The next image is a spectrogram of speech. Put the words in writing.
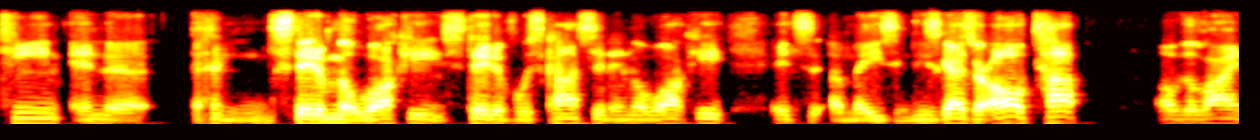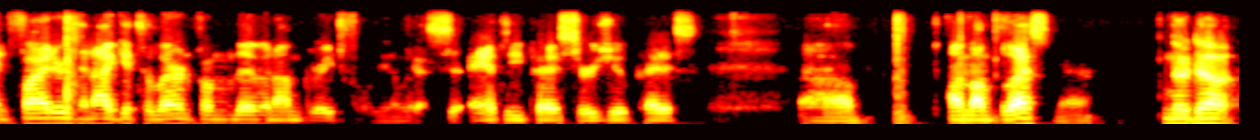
team in the in state of Milwaukee, state of Wisconsin, in Milwaukee. It's amazing. These guys are all top of the line fighters, and I get to learn from them, and I'm grateful. You know, we got Anthony Pettis, Sergio Pettis. Um, I'm I'm blessed, man. No doubt.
